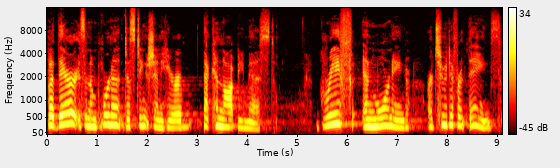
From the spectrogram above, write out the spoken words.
But there is an important distinction here that cannot be missed. Grief and mourning are two different things.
